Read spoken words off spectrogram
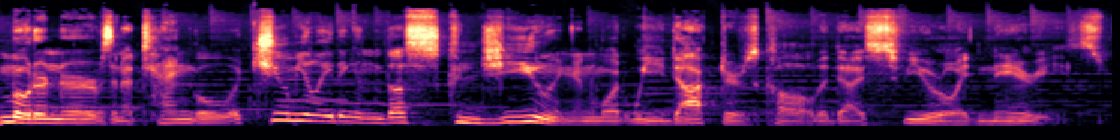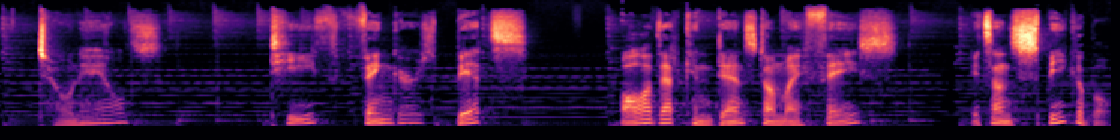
motor nerves in a tangle, accumulating and thus congealing in what we doctors call the dispheroid nares. Toenails? Teeth? Fingers? Bits? All of that condensed on my face? It's unspeakable.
